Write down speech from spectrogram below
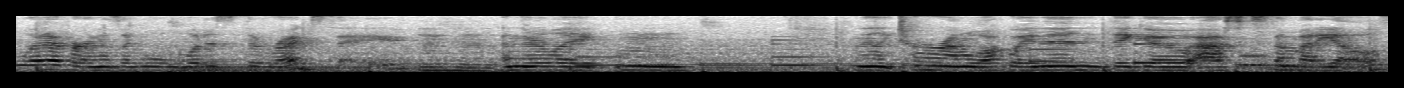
whatever. And I was like, well, what does the reg say? Mm-hmm. And they're like, mm. And they like turn around and walk away. And then they go ask somebody else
